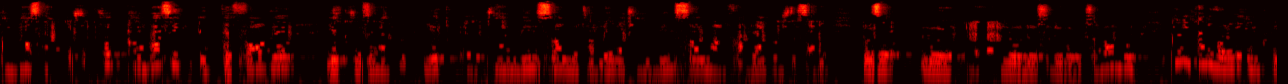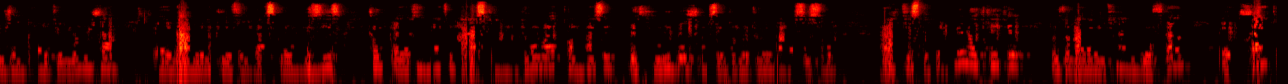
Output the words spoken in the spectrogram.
COMPASS تغییر شد خب COMPASS یک اتفاق یک روزه نبود یک چندین سال مطالعه و چندین سال موفقیت پشت سر dose low dose low dose مان بود این کمی وارد inclusion criteria میشم در مورد peripheral vascular disease چون خدمتتون هست که ما باید COMPASS به خوبی بشناسیم تا بتونیم تخصیص رو practice بکنیم این نکته که دکتر قلاریکی هم گفتن سطح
